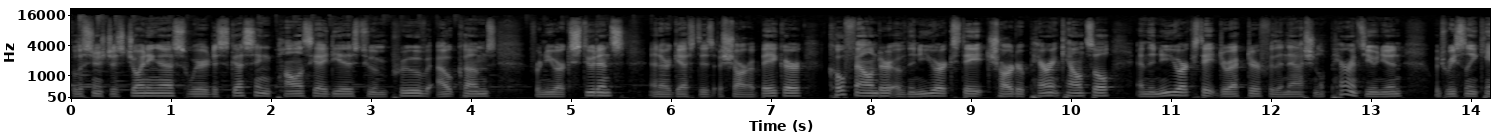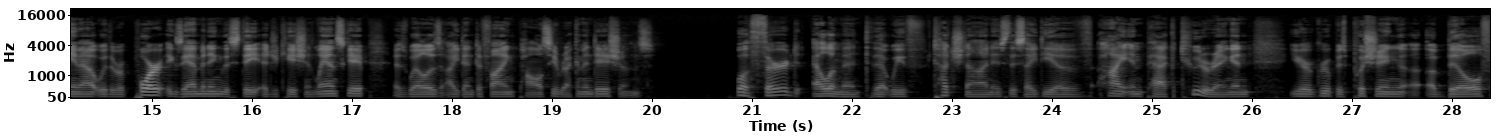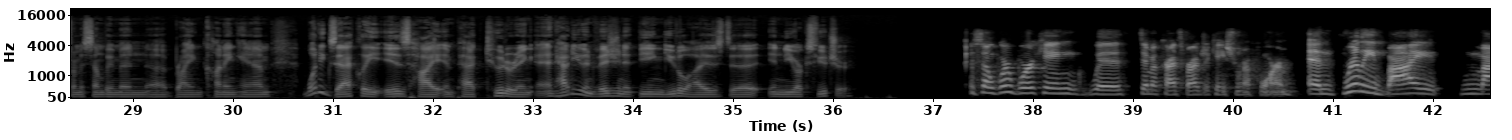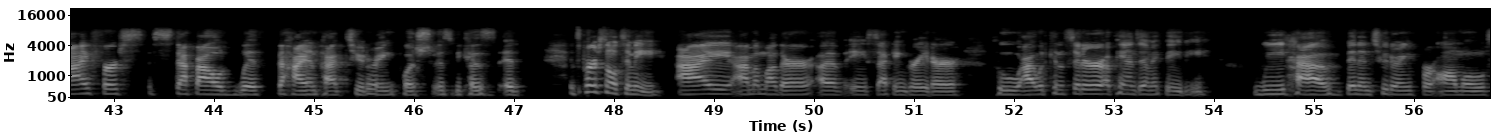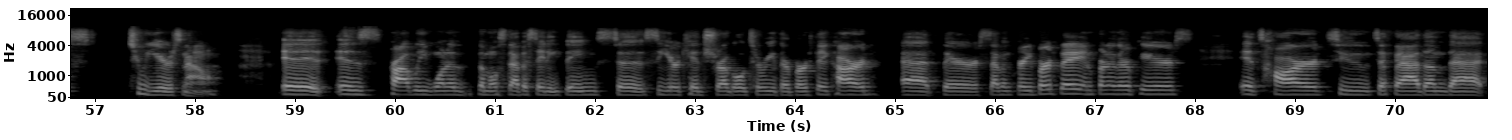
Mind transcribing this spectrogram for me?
For listeners just joining us, we're discussing policy ideas to improve outcomes for New York students, and our guest is Ashara Baker, co founder of the New York State Charter Parent Council and the New York State Director for the National Parents Union, which recently came out with a report examining the state education landscape as well as identifying policy recommendations. Well, a third element that we've touched on is this idea of high impact tutoring. And your group is pushing a, bill from Assemblyman uh, Brian Cunningham. What exactly is high impact tutoring, and how do you envision it being utilized uh, in New York's future? So, we're working with Democrats for Education Reform. And really, my my first step out with the high impact tutoring push is because it it's personal to me. I I'm a mother of a second grader who I would consider a pandemic baby. We have been in tutoring for almost 2 years now. It is probably one of the most devastating things to see your kids struggle to read their birthday card at their 7th grade birthday in front of their peers. It's hard to to fathom that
